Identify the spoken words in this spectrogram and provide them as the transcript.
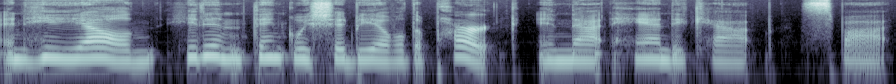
and he yelled he didn't think we should be able to park in that handicap spot.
